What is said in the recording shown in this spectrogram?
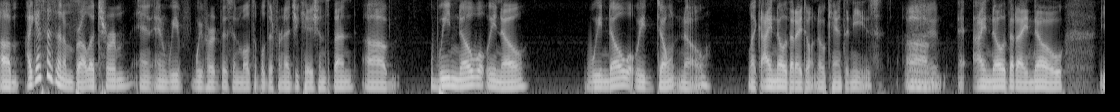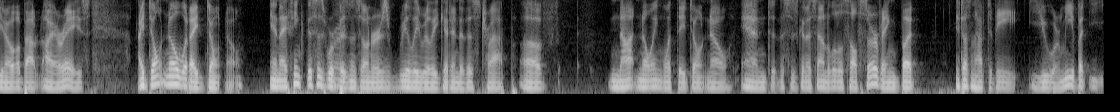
Um, I guess as an umbrella term, and, and we've we've heard this in multiple different educations. Ben, um, we know what we know, we know what we don't know. Like I know that I don't know Cantonese. Um, I know that I know, you know, about IRAs. I don't know what I don't know. And I think this is where Right. business owners really, really get into this trap of not knowing what they don't know. And this is going to sound a little self serving, but it doesn't have to be you or me, but y-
